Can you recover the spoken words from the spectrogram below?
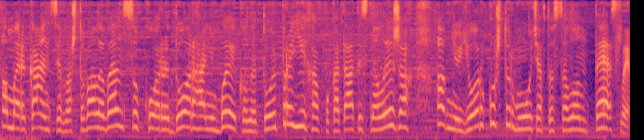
Американці влаштували Венсу коридор ганьби, коли той приїхав покататись на лижах. А в Нью-Йорку штурмують автосалон Тесли.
